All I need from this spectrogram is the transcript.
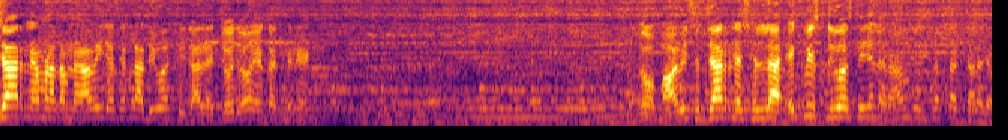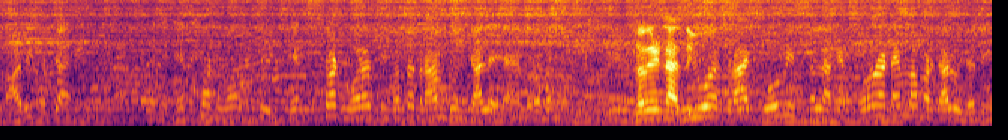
હજાર ને હમણાં તમને આવી જશે, એટલા દિવસથી ચાલે. જોજો એક જ મિનિટ. જો, બાવીસ હજાર ને છેલ્લા એકવીસ દિવસથી છે ને, રામધૂન સતત ચાલે છે. બાવીસ હજાર. એકસઠ વર્ષથી એકસઠ વર્ષથી સતત રામધૂન ચાલે છે, બરોબર? રીતના દિવસ. રાત ચોવીસ કલાક એમ. કોરોના ટાઈમમાં પણ ચાલુ જ હતી.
